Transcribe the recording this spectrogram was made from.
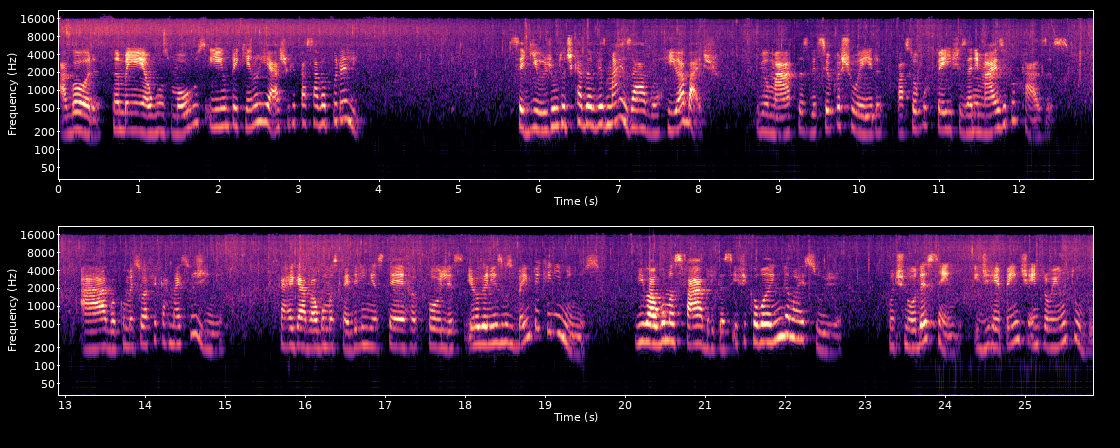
Agora, também em alguns morros e em um pequeno riacho que passava por ali. Seguiu junto de cada vez mais água, rio abaixo. Viu matas, desceu cachoeira, passou por peixes, animais e por casas. A água começou a ficar mais sujinha. Carregava algumas pedrinhas, terra, folhas e organismos bem pequenininhos. Viu algumas fábricas e ficou ainda mais suja. Continuou descendo e de repente entrou em um tubo,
